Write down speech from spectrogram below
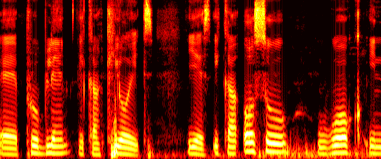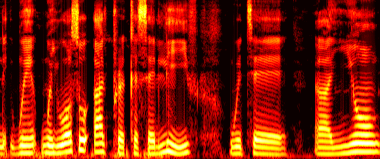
uh, problem it can cure it. Yes it can also work in when when you also add precursor leaf with a, a young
